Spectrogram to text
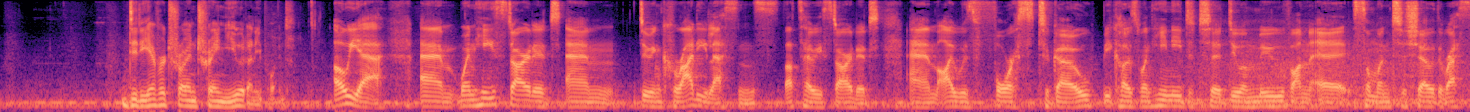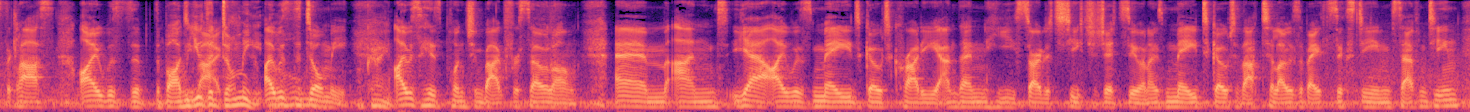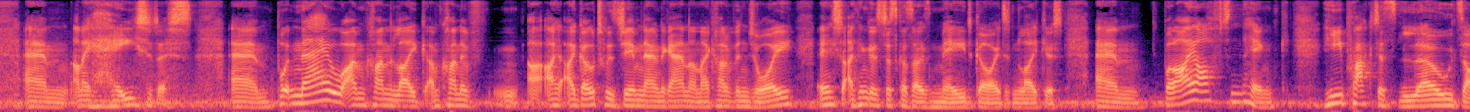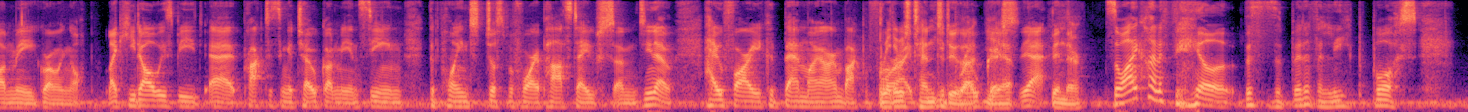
Did he ever try and train you at any point? Oh yeah, um, when he started um, doing karate lessons, that's how he started. Um, I was forced to go because when he needed to do a move on uh, someone to show the rest of the class, I was the the body. Were you the dummy? I was the Oh, dummy. okay. I was his punching bag for so long, um, and yeah, I was made go to karate, and then he started to teach jiu-jitsu, and I was made to go to that till I was about 16, 17, um, and I hated it. Um, but now I'm kind of like I'm kind of I, I go to his gym now and again, and I kind of enjoy it. I think it was just because I was made go, I didn't like it. Um, but I often think he practiced loads on me growing up. Like he'd always be uh, practicing a choke on me and seeing the point just before I passed out, and you know how far he could bend my arm back before Brothers I- tend to do that. it. Yeah, yeah, been there. So I kind of feel this is a bit of a leap, but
